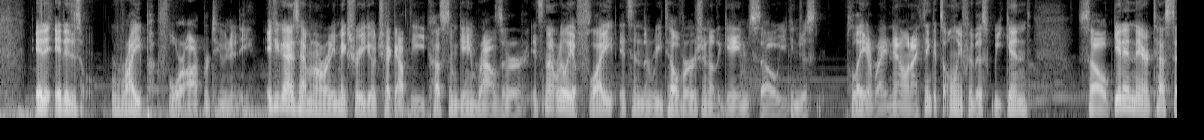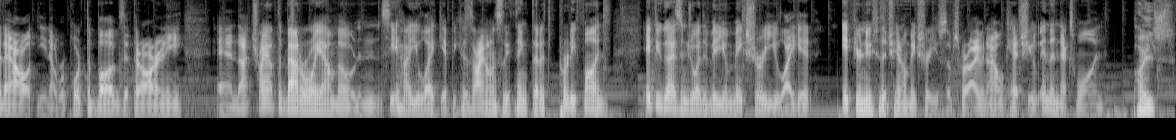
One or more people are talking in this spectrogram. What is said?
it, it is ripe for opportunity. If you guys haven't already, make sure you go check out the custom game browser. It's not really a flight, it's in the retail version of the game, so you can just play it right now. And I think it's only for this weekend. So get in there, test it out, you know, report the bugs if there are any, and uh, try out the Battle Royale mode and see how you like it because I honestly think that it's pretty fun. If you guys enjoyed the video, make sure you like it, If you're new to the channel, make sure you subscribe, and I will catch you in the next one. Peace.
